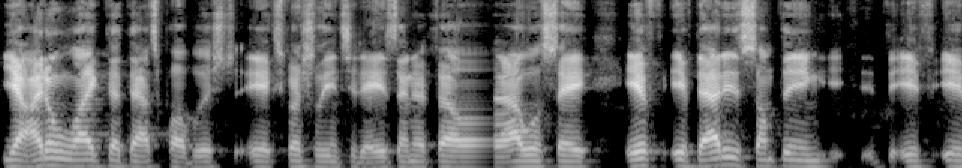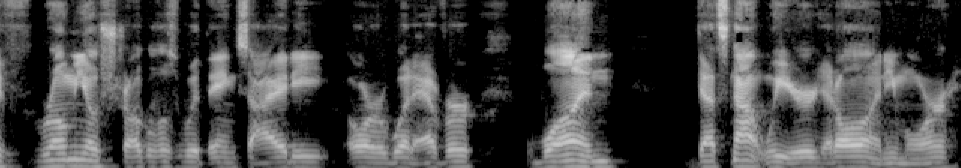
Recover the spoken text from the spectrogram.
yeah, I don't like that that's published, especially in today's NFL. And I will say, if if that is something, if if Romeo struggles with anxiety or whatever, one, that's not weird at all anymore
